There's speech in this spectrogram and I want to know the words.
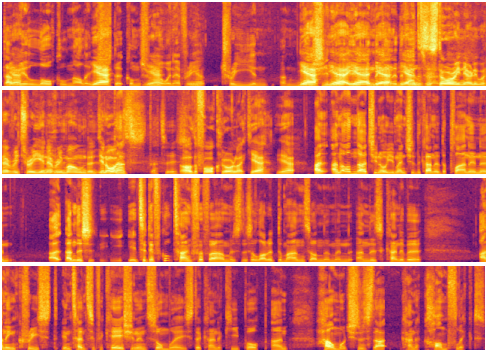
that yeah. real local knowledge Yeah, that comes from yeah, knowing every tree and, and yeah, yeah, the, yeah, yeah, the yeah. And there's a story nearly with every tree and every mound, and you know, that's that's it. all the folklore. Like, yeah, yeah. And, and on that, you know, you mentioned the kind of the planning and uh, and there's it's a difficult time for farmers. There's a lot of demands on them, and, and there's kind of a an increased intensification in some ways to kind of keep up. And how much does that kind of conflict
